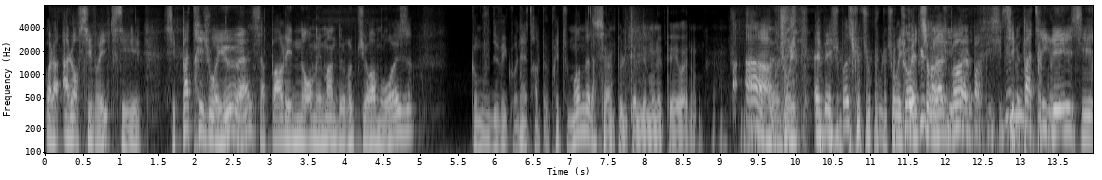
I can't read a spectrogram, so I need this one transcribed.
Voilà. Alors c'est vrai que c'est c'est pas très joyeux. Hein. Ça parle énormément de rupture amoureuse, comme vous devez connaître à peu près tout le monde. C'est un peu le thème de mon EP, ouais. Donc, Ah, tu aurais- eh ben, je pense que tu, tu aurais pu être sur l'album. participer. C'est pas très c'est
